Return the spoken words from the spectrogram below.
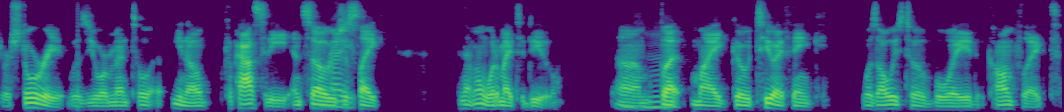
your story. It was your mental, you know, capacity. And so it was just like, in that moment, what am I to do? Um, Mhm. but my go-to, I think, was always to avoid conflict,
